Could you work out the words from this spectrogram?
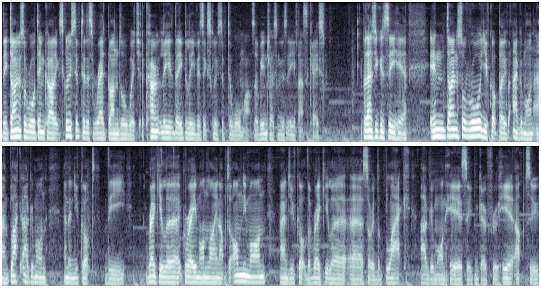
the Dinosaur Raw dim card exclusive to this red bundle, which currently they believe is exclusive to Walmart. So it'll be interesting to see if that's the case. But as you can see here, in Dinosaur Raw, you've got both Agumon and Black Agumon, and then you've got the regular Greymon line up to Omnimon, and you've got the regular, uh, sorry, the Black Agumon here, so you can go through here up to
